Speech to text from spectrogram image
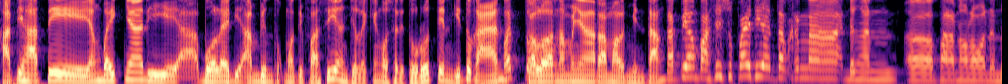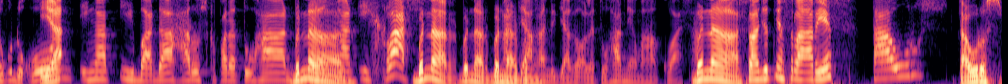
Hati-hati, yang baiknya di ya, boleh diambil untuk motivasi, yang jeleknya nggak usah diturutin gitu kan? Betul. Kalau namanya ramal bintang. Tapi yang pasti supaya tidak terkena dengan eh, paranormal dan dukun-dukun, Iya. ingat ibadah harus kepada Tuhan Benar. dengan ikhlas. Benar, benar, benar, Nanti benar. akan dijaga oleh Tuhan yang Maha Kuasa. Benar. Selanjutnya setelah Aries, Taurus. Taurus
